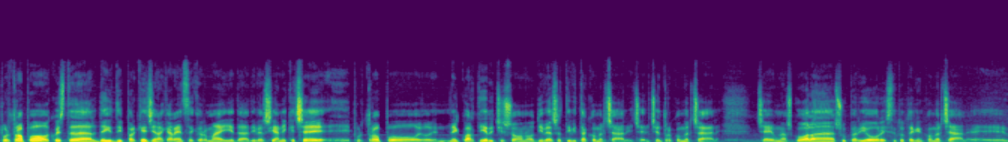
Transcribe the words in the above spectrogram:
Purtroppo questa dei, dei, parcheggi è una carenza che ormai è da diversi anni che c'è e purtroppo eh, nel quartiere ci sono diverse attività commerciali, c'è il centro commerciale, c'è una scuola superiore, istituto tecnico commerciale, eh,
